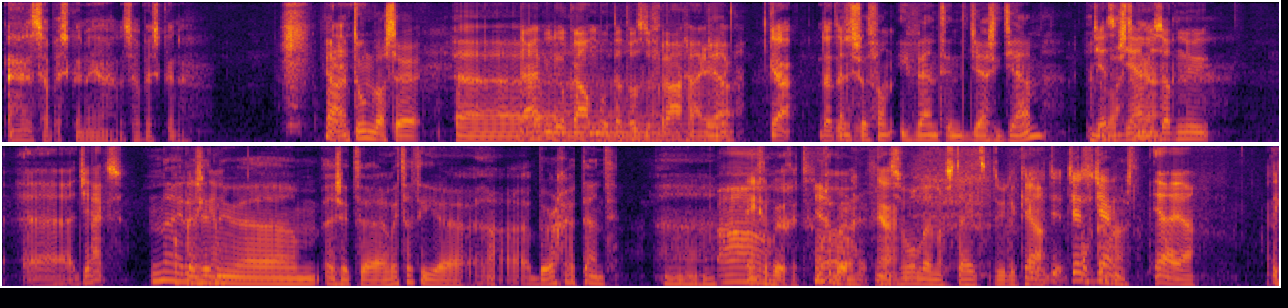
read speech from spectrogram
Dat zou best kunnen, ja. Dat zou best kunnen. Ja, en toen was er... eh, Daar hebben jullie elkaar ontmoet, dat was de vraag eigenlijk. Ja, Ja, dat een is... soort van event in de Jazzy Jam. En Jazz was Jam, toen- is dat nu eh, Jax? Of Nee, daar zit hem- nu... ehm, er zit, eh, hoe heet dat, die eh, eh, burgertent. Eh Oh, Ingeburgerd. Ingeburgerd. Oh, Ja. in Zwolle nog steeds natuurlijk, ja. Ja. Jazz of Jam. Ja, ja. Dat Ik-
